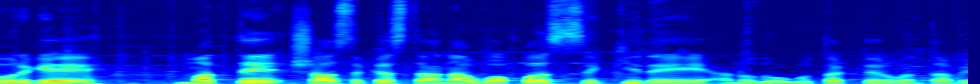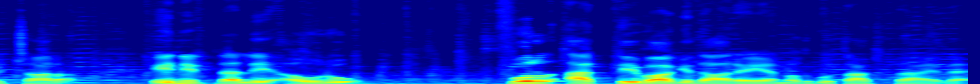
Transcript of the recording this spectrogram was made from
ಅವರಿಗೆ ಮತ್ತೆ ಶಾಸಕ ಸ್ಥಾನ ವಾಪಸ್ ಸಿಕ್ಕಿದೆ ಅನ್ನೋದು ಗೊತ್ತಾಗ್ತಾ ಇರುವಂಥ ವಿಚಾರ. ಈ ನಿಟ್ಟಿನಲ್ಲಿ ಅವರು ಫುಲ್ ಆಕ್ಟಿವ್ ಆಗಿದ್ದಾರೆ ಅನ್ನೋದು ಗೊತ್ತಾಗ್ತಾ ಇದೆ.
